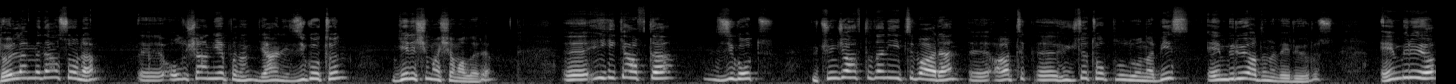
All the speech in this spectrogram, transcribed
döllenmeden sonra e, oluşan yapının yani zigotun gelişim aşamaları. E, ilk iki hafta zigot, üçüncü haftadan itibaren e, artık e, hücre topluluğuna biz embriyo adını veriyoruz. Embriyo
